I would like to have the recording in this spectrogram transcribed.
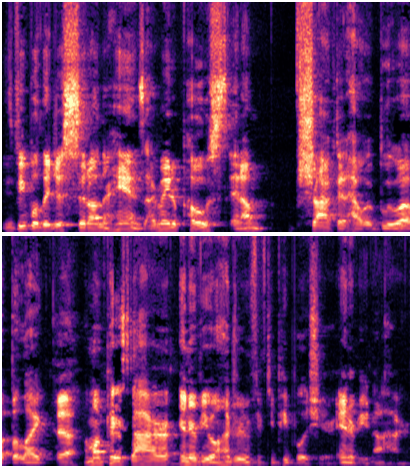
these people, they just sit on their hands. I made a post and I'm shocked at how it blew up. But like, yeah. I'm on pace to hire, interview 150 people this year. Interview, not hire.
